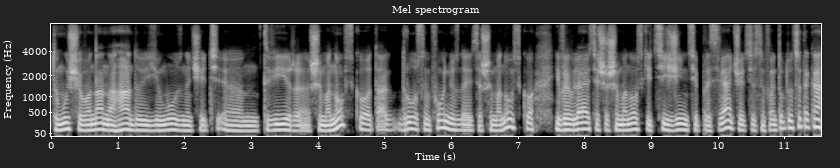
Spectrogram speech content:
тому що вона нагадує йому, значить, ем, твір Шимановського, так, другу симфонію, здається, Шимановського, і виявляється, що Шимановський цій жінці присвячує ці симфонії. Тобто, це така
